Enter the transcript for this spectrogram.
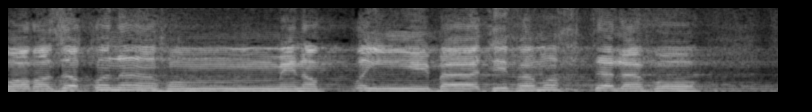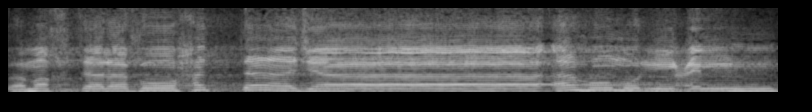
ورزقناهم من الطيبات فما اختلفوا فما اختلفوا حتى جاءهم العلم.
